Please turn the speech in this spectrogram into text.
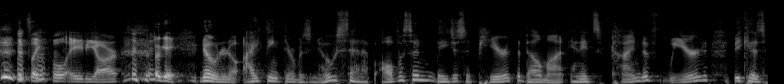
it's like full ADR. Okay, no, no, no. I think there was no setup. All of a sudden, they just appear at the Belmont, and it's kind of weird because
